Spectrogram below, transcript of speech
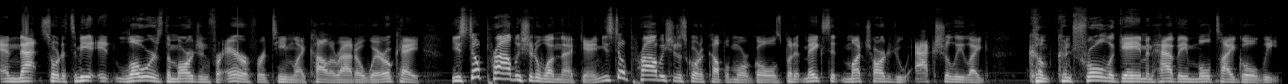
And that sort of, to me, it lowers the margin for error for a team like Colorado, where, okay, you still probably should have won that game. You still probably should have scored a couple more goals, but it makes it much harder to actually like control a game and have a multi goal lead.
